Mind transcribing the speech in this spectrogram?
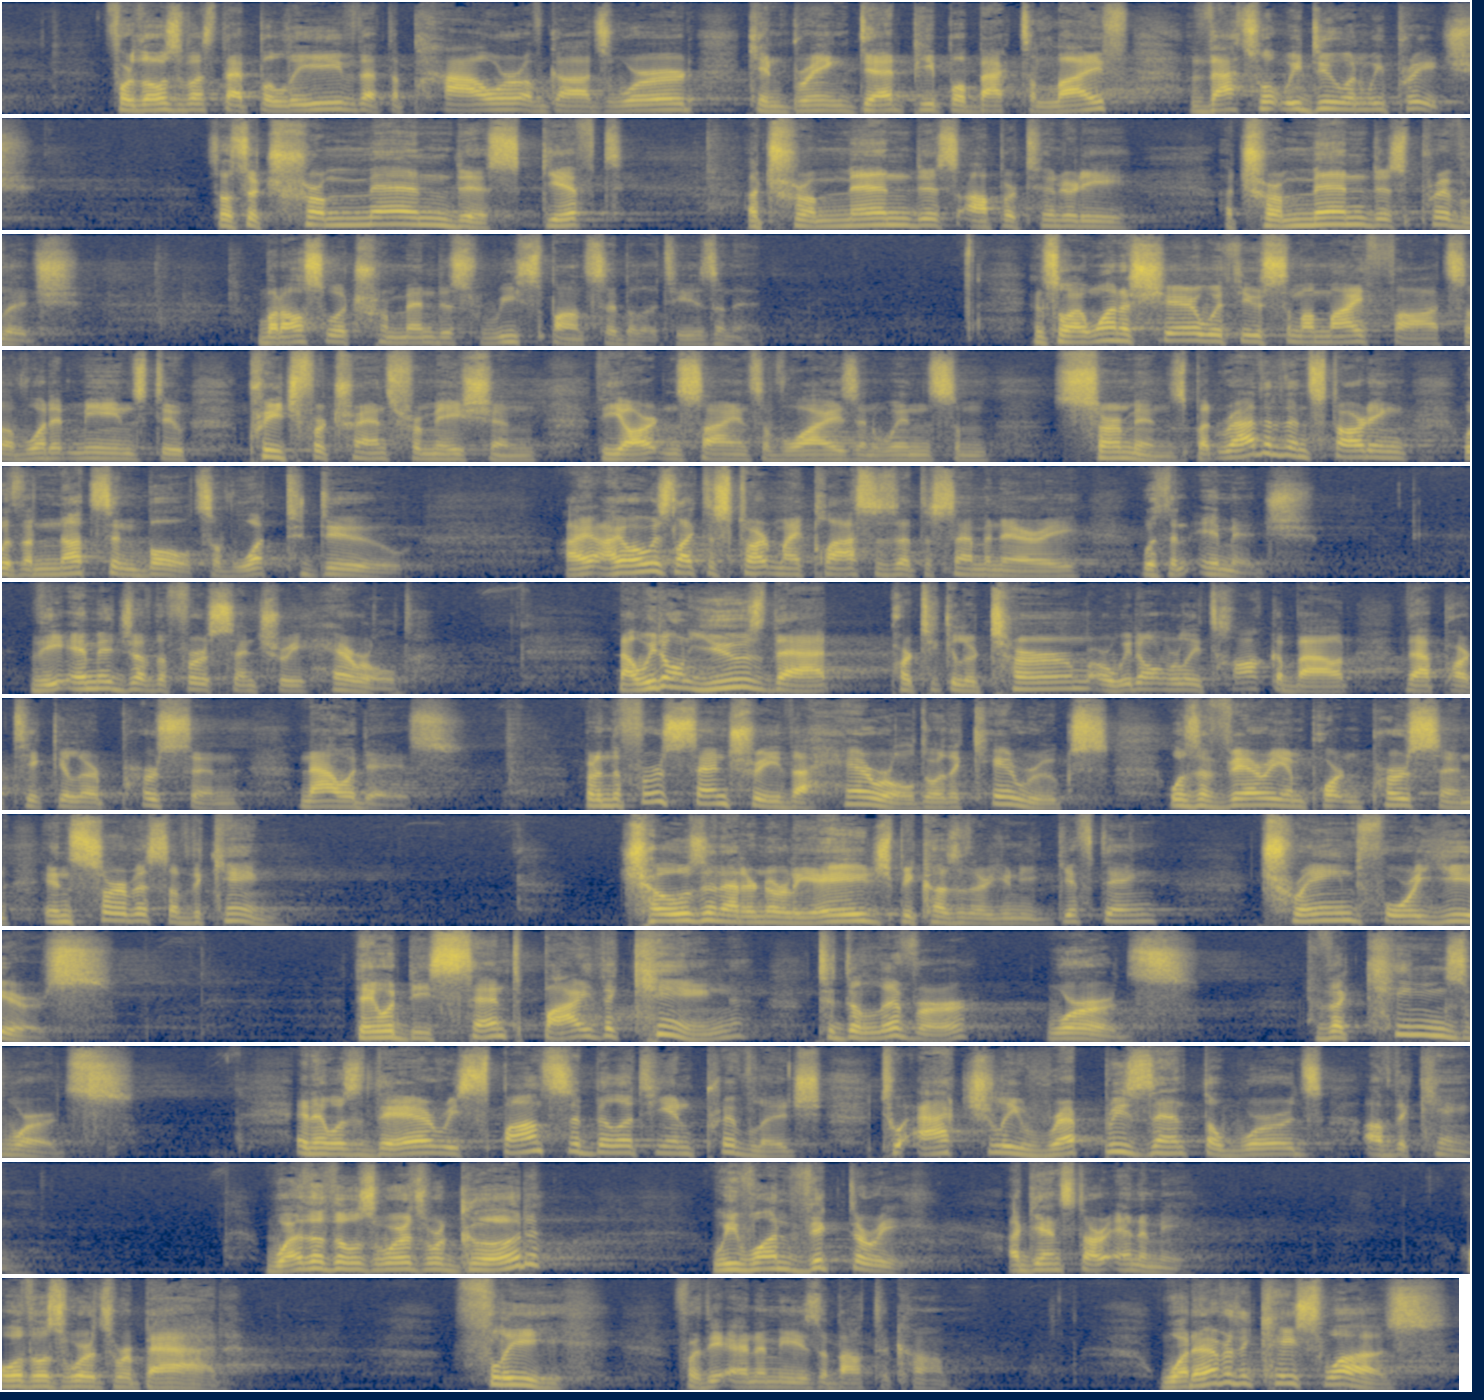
For those of us that believe that the power of God's word can bring dead people back to life, that's what we do when we preach. So it's a tremendous gift, a tremendous opportunity, a tremendous privilege but also a tremendous responsibility, isn't it? And so I want to share with you some of my thoughts of what it means to preach for transformation, the art and science of wise and winsome sermons. But rather than starting with the nuts and bolts of what to do, I, I always like to start my classes at the seminary with an image the image of the first century herald. Now, we don't use that particular term or we don't really talk about that particular person nowadays. But in the first century, the herald or the kerux was a very important person in service of the king. Chosen at an early age because of their unique gifting, trained for years. They would be sent by the king to deliver words, the king's words. And it was their responsibility and privilege to actually represent the words of the king. Whether those words were good, we won victory against our enemy, or those words were bad. Flee, for the enemy is about to come. Whatever the case was,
